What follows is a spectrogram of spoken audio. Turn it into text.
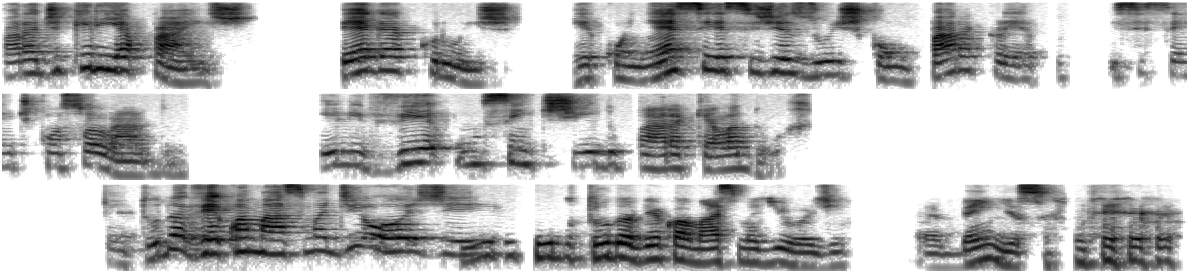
para adquirir a paz, pega a cruz, reconhece esse Jesus como paracleto e se sente consolado. Ele vê um sentido para aquela dor. Tem tudo a ver com a máxima de hoje. Tudo, tudo, tudo a ver com a máxima de hoje. É bem isso.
